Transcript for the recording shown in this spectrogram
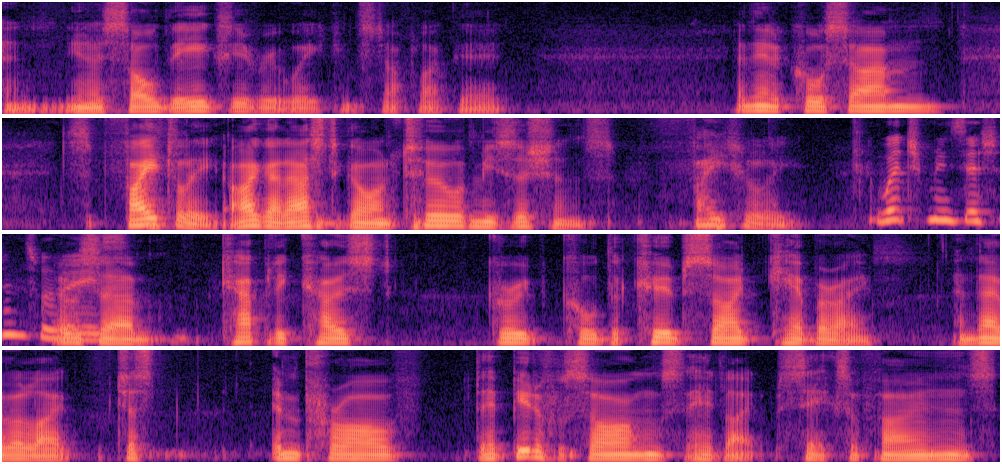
and, you know, sold the eggs every week and stuff like that. And then, of course, um, fatally, I got asked to go on tour with musicians. Fatally. Which musicians were There was a Kapiti Coast group called the Curbside Cabaret, and they were like just improv. They had beautiful songs. They had like saxophones,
